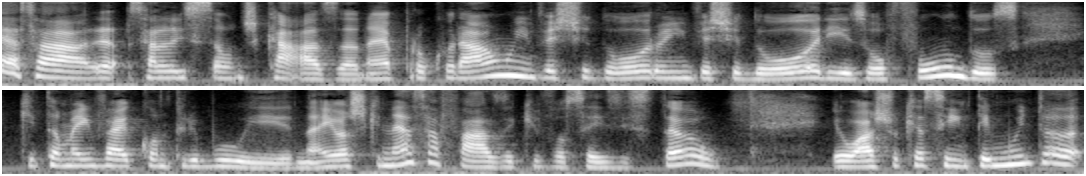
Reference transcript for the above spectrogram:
essa, essa lição de casa, né? Procurar um investidor ou investidores ou fundos que também vai contribuir, né? Eu acho que nessa fase que vocês estão, eu acho que assim, tem muita.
